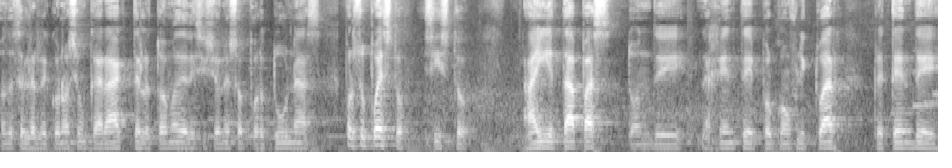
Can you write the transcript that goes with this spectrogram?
donde se le reconoce un carácter, la toma de decisiones oportunas. Por supuesto, insisto, hay etapas donde la gente por conflictuar pretende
